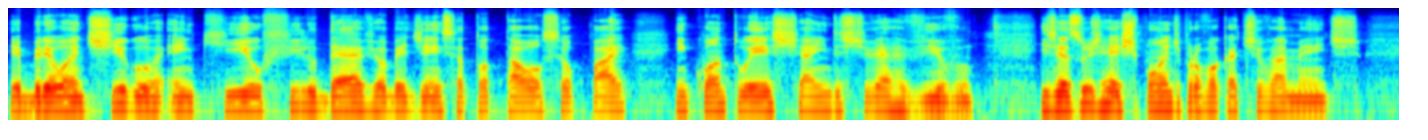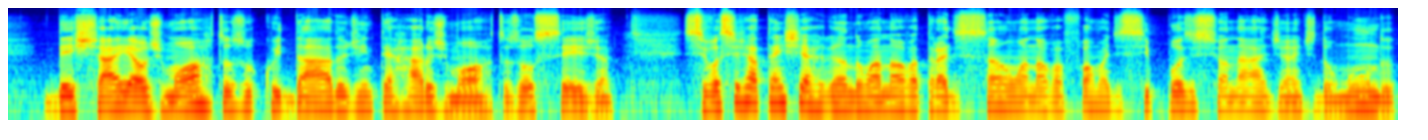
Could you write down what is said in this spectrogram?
hebreu antigo em que o filho deve obediência total ao seu pai enquanto este ainda estiver vivo. E Jesus responde provocativamente: Deixai aos mortos o cuidado de enterrar os mortos, ou seja, se você já está enxergando uma nova tradição, uma nova forma de se posicionar diante do mundo,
